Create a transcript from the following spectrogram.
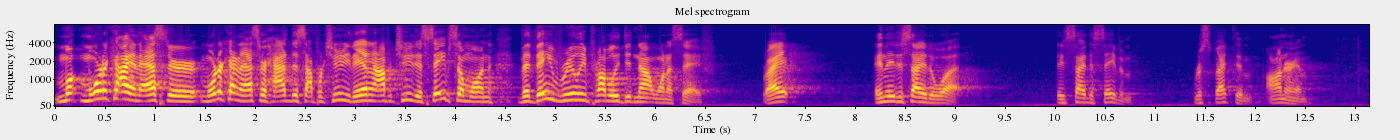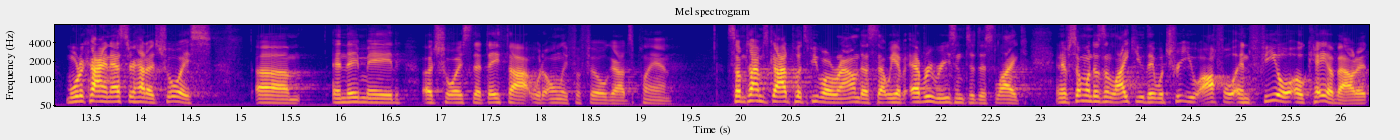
Mordecai and Esther, Mordecai and Esther had this opportunity. They had an opportunity to save someone that they really probably did not want to save, right? And they decided to what? They decided to save him, respect him, honor him. Mordecai and Esther had a choice, um, and they made a choice that they thought would only fulfill God's plan. Sometimes God puts people around us that we have every reason to dislike. And if someone doesn't like you, they will treat you awful and feel okay about it.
